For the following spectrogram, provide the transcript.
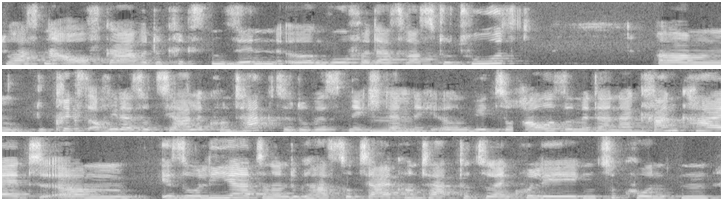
Du hast eine Aufgabe, du kriegst einen Sinn irgendwo für das, was du tust. Ähm, du kriegst auch wieder soziale Kontakte. Du bist nicht mhm. ständig irgendwie zu Hause mit deiner Krankheit ähm, isoliert, sondern du hast Sozialkontakte zu deinen Kollegen, zu Kunden,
